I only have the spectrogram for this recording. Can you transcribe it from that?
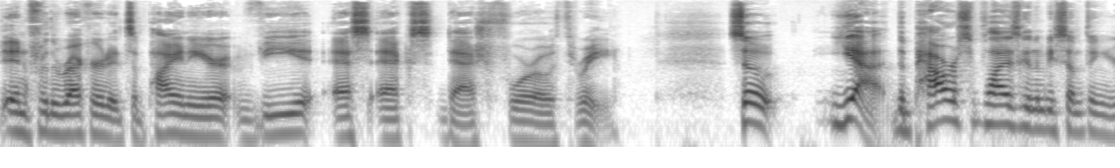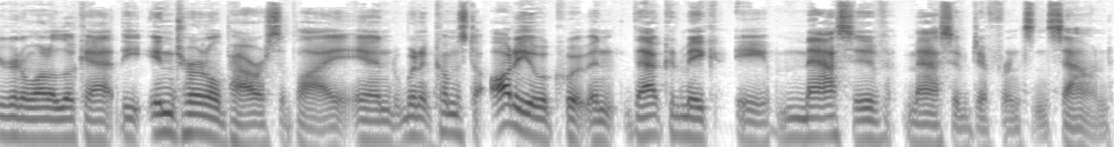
and for the record, it's a Pioneer VSX 403. So yeah, the power supply is going to be something you're going to want to look at, the internal power supply. And when it comes to audio equipment, that could make a massive, massive difference in sound.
